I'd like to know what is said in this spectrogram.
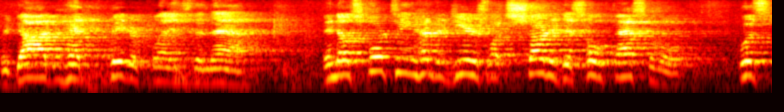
But God had bigger plans than that. In those 1400 years, what started this whole festival was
